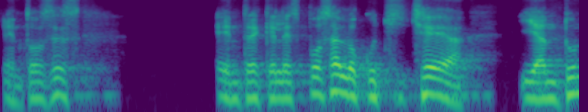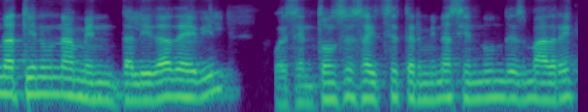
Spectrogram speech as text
entonces, entre que la esposa lo cuchichea y Antuna tiene una mentalidad débil, pues entonces ahí se termina siendo un desmadre.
